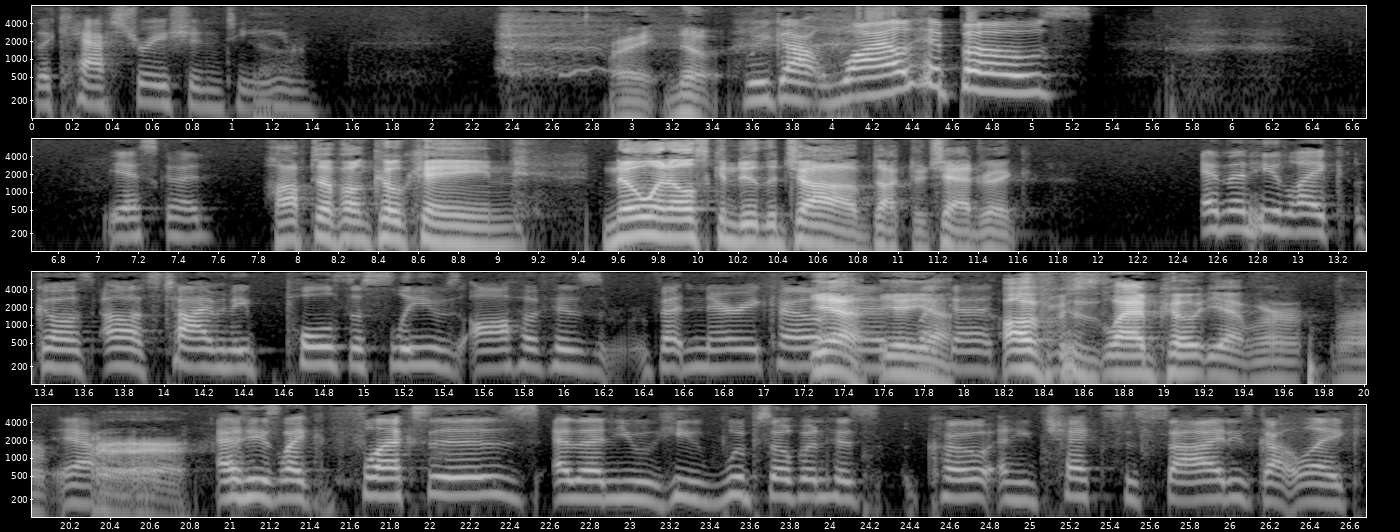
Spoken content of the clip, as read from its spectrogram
the castration team Right. No. we got wild hippos yes go ahead Hopped up on cocaine. No one else can do the job, Doctor Chadwick. And then he like goes oh it's time and he pulls the sleeves off of his veterinary coat yeah, and yeah, it's yeah. a Off his lab coat. Yeah. Yeah. and he's like flexes and then you he whips open his coat and he checks his side he's got like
